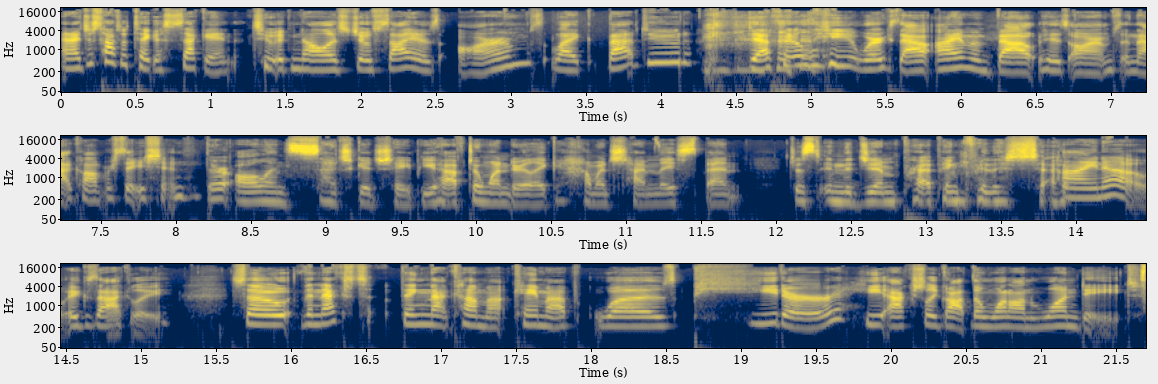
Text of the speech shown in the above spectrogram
and I just have to take a second to acknowledge Josiah's arms. Like that dude definitely works out. I am about his arms in that conversation. They're all in such good shape. You have to wonder, like, how much time they spent just in the gym prepping for this show. I know exactly. So the next thing that come up came up was Peter. He actually got the one-on-one date.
